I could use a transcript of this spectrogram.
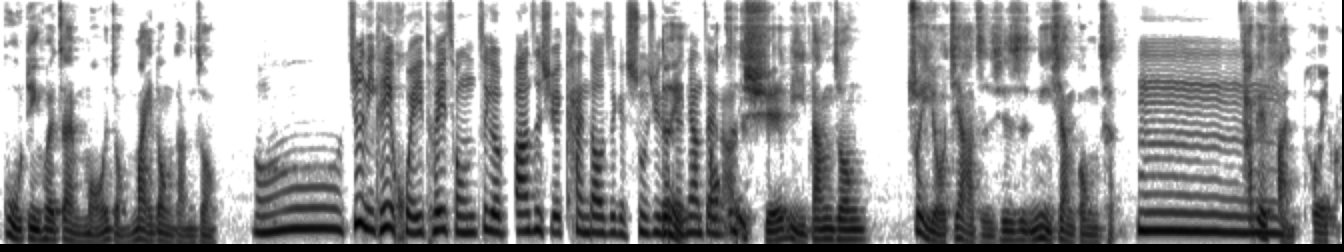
固定会在某一种脉动当中哦，就是你可以回推从这个八字学看到这个数据的能量在哪？八字学理当中最有价值其实是逆向工程，嗯，它可以反推嘛？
